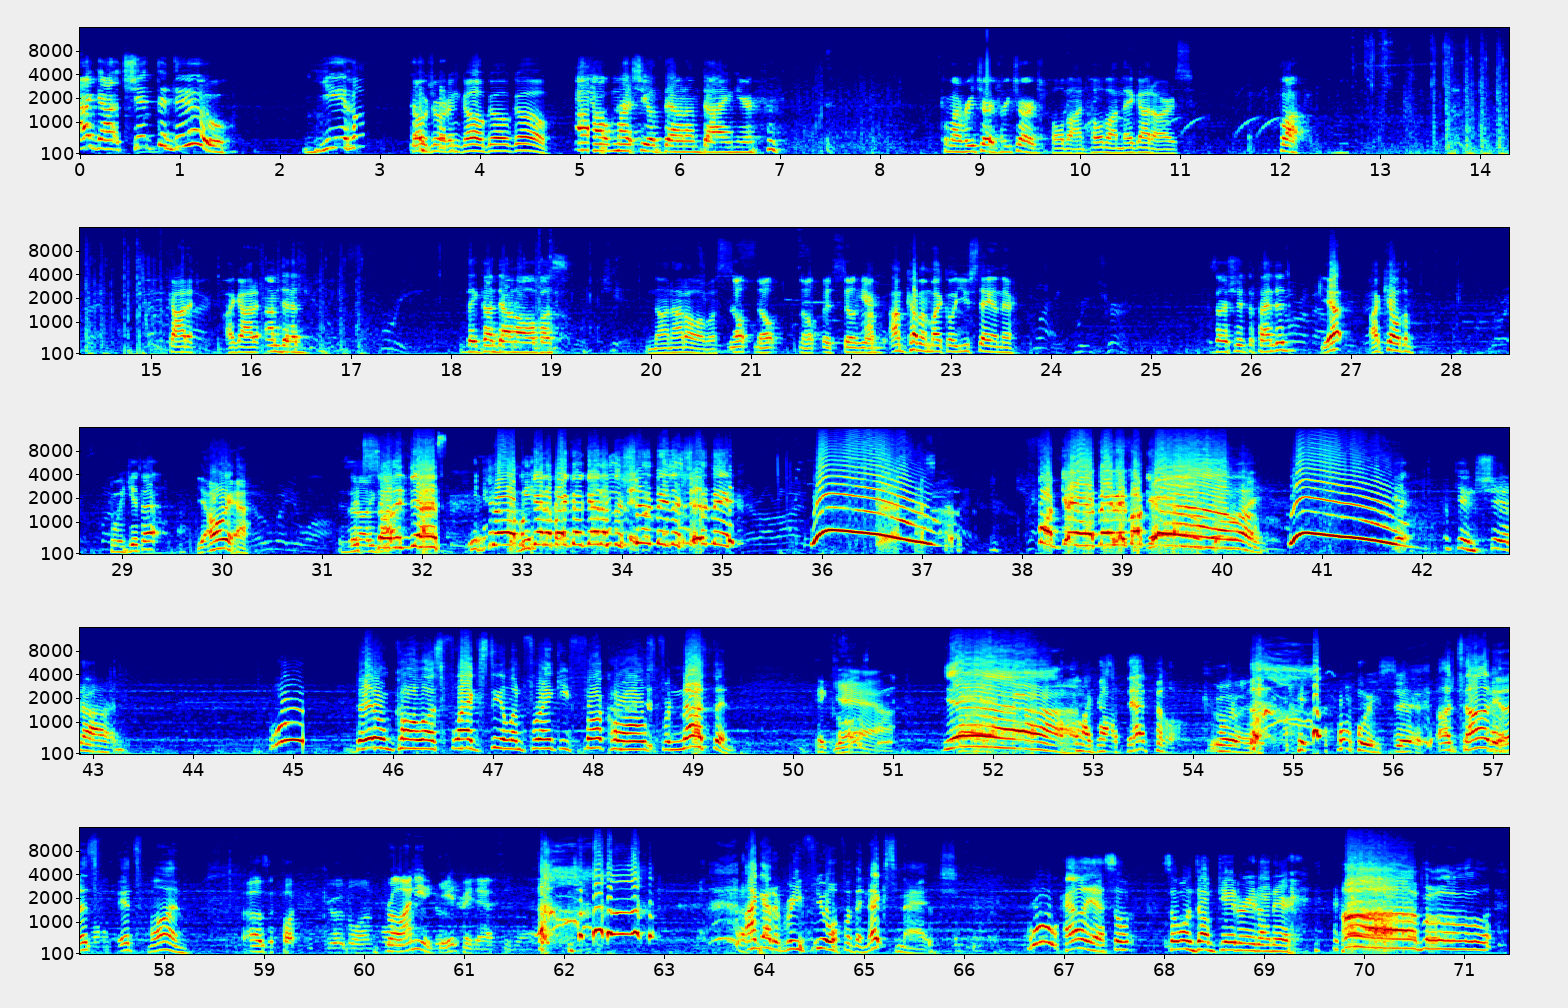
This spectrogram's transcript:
I got shit to do. Yeah. Go, Jordan. Go, go, go. Oh, my shield's down. I'm dying here. Come on, recharge, recharge. Hold on, hold on. They got ours. Fuck. Got it. I got it. I'm dead. They gunned down all of us. No, not all of us. Nope, nope, nope. It's still here. I'm, I'm coming, Michael. You stay in there. Is our shit defended? Yep, I killed him. Can we get that? Yeah. Oh yeah. Is it all It's you got? sudden death. We hit No, it, we get him, hit it. Michael. Get him. They're We hit shooting me. They're shooting me. Woo! Fuck yeah, baby. Fuck yeah. Woo! Get fucking shit on. Woo! They don't call us flag stealing Frankie fuckholes for nothing. Hey, Carl. Yeah. Oh Yeah. my god, that felt good. Holy shit. I'm telling you, it's it's fun. That was a fucking good one. Bro, I need a Gatorade after that. I gotta refuel for the next match. Woo! Hell yeah! So someone dumped Gatorade on there. Ah, blah, blah, blah.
